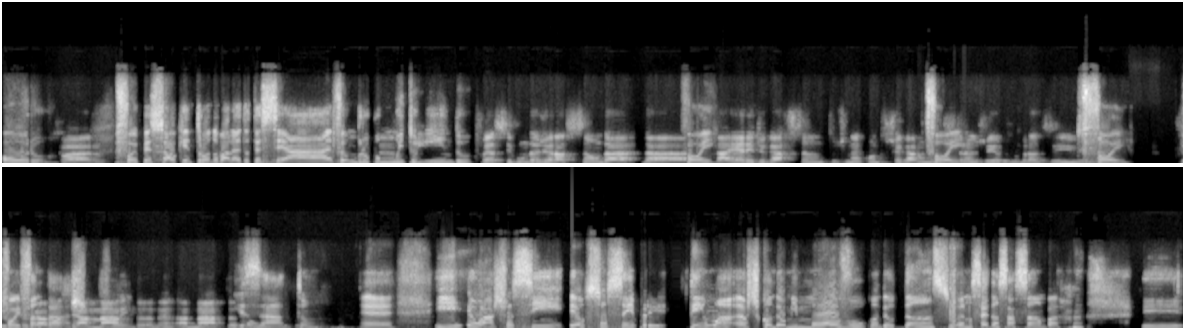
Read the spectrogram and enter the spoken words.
ouro. Claro. Foi o pessoal é. que entrou no balé do TCA. Foi um grupo é. muito lindo. Foi a segunda geração da, da, foi. da era Edgar Santos, né? Quando chegaram muitos foi. estrangeiros no Brasil. Foi. Né? foi fantástico. Assim, a nata, foi. né? A nata. Exato. É. E eu acho assim, eu sou sempre tem uma, acho que quando eu me movo, quando eu danço, eu não sei dançar samba, e,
